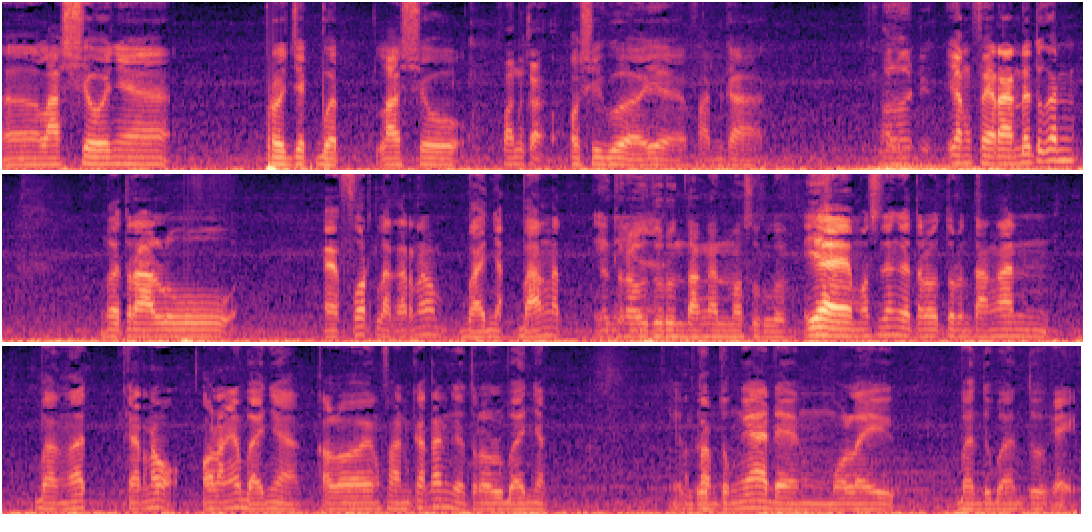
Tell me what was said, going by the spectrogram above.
eh last show-nya project buat last show Vanka. osi gue ya Vanka kalau yang veranda tuh kan nggak terlalu effort lah karena banyak banget Nggak terlalu turun tangan maksud lo. Iya, maksudnya nggak terlalu turun tangan banget karena orangnya banyak. Kalau yang Vanka kan nggak terlalu banyak. Ya, beruntungnya ada yang mulai bantu-bantu kayak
